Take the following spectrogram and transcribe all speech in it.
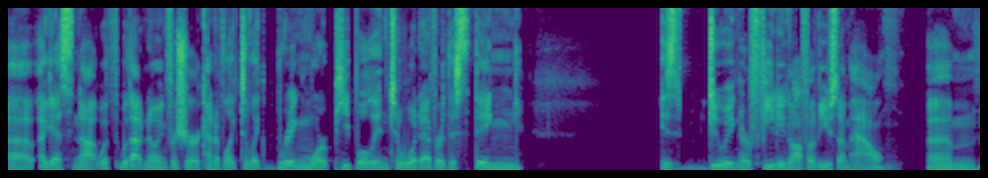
uh I guess not with without knowing for sure, kind of like to like bring more people into whatever this thing is doing or feeding off of you somehow. Um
